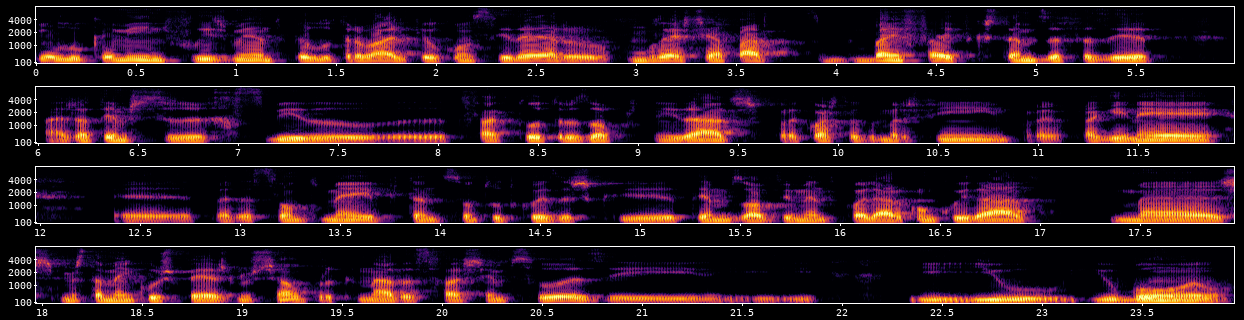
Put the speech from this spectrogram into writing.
pelo caminho, felizmente, pelo trabalho que eu considero, modéstia à parte, bem feito que estamos a fazer já temos recebido, de facto, outras oportunidades para a Costa do Marfim, para, para a Guiné, eh, para São Tomé, e, portanto, são tudo coisas que temos, obviamente, que olhar com cuidado, mas, mas também com os pés no chão, porque nada se faz sem pessoas e, e, e, e o, o bom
